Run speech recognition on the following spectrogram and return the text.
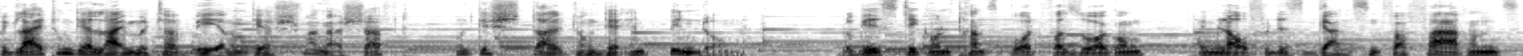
Begleitung der Leihmütter während der Schwangerschaft und Gestaltung der Entbindung, Logistik und Transportversorgung im Laufe des ganzen Verfahrens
